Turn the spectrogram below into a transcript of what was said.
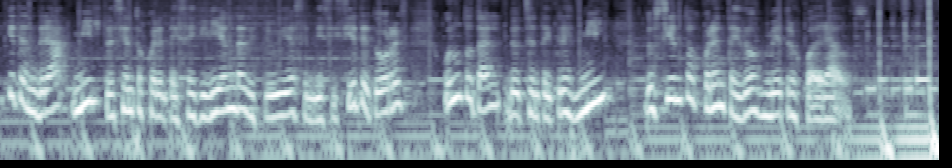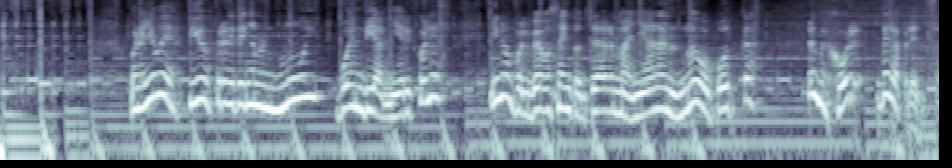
y que tendrá 1.346 viviendas distribuidas en 17 torres con un total de 83.242 metros cuadrados. Bueno, yo me despido, espero que tengan un muy buen día miércoles y nos volvemos a encontrar mañana en un nuevo podcast, Lo mejor de la prensa.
